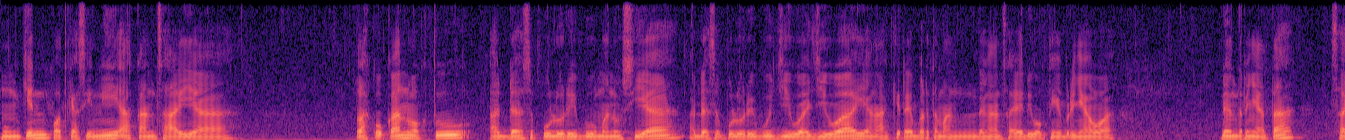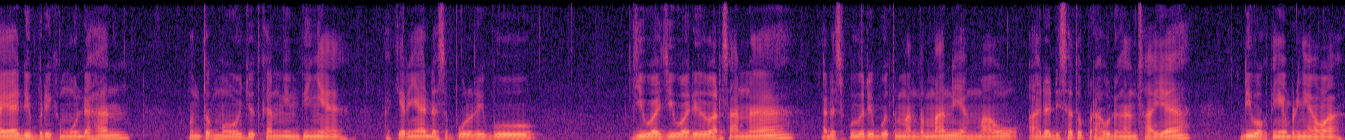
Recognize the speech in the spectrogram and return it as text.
mungkin podcast ini akan saya lakukan waktu ada 10.000 manusia, ada 10.000 jiwa-jiwa yang akhirnya berteman dengan saya di waktunya bernyawa. Dan ternyata saya diberi kemudahan untuk mewujudkan mimpinya. Akhirnya ada 10.000 jiwa-jiwa di luar sana, ada 10.000 teman-teman yang mau ada di satu perahu dengan saya di waktunya bernyawa.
